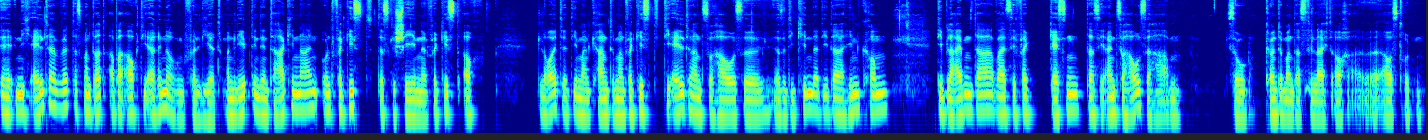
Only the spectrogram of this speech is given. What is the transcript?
äh, nicht älter wird, dass man dort aber auch die Erinnerung verliert. Man lebt in den Tag hinein und vergisst das Geschehene, vergisst auch Leute, die man kannte, man vergisst die Eltern zu Hause, also die Kinder, die da hinkommen, die bleiben da, weil sie vergessen, dass sie ein Zuhause haben. So könnte man das vielleicht auch äh, ausdrücken.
